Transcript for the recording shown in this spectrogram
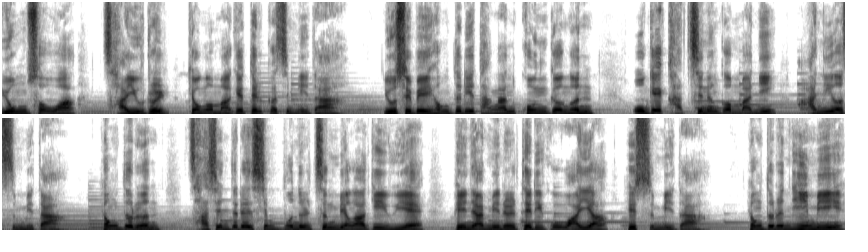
용서와 자유를 경험하게 될 것입니다. 요셉의 형들이 당한 곤경은 옥에 갇히는 것만이 아니었습니다. 형들은 자신들의 신분을 증명하기 위해 베냐민을 데리고 와야 했습니다. 형들은 이미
